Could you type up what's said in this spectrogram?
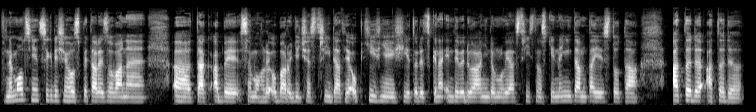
v nemocnici, když je hospitalizované, eh, tak aby se mohli oba rodiče střídat, je obtížnější, je to vždycky na individuální domluvě a vstřícnosti, není tam ta jistota a td. a td.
